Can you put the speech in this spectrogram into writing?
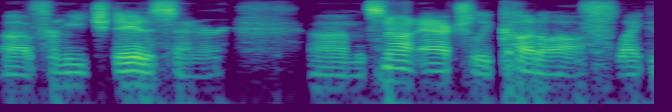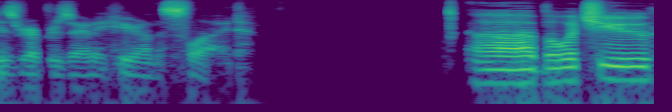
uh, from each data center. Um, it's not actually cut off like is represented here on the slide. Uh, but what you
